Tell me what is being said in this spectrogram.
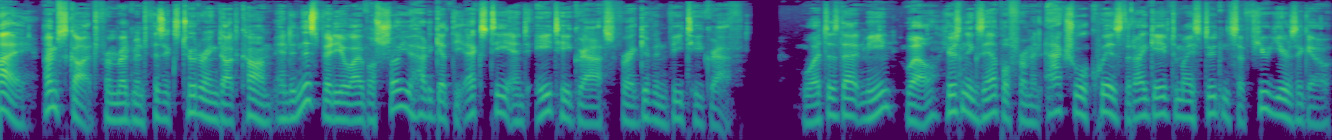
Hi, I'm Scott from RedmondPhysicsTutoring.com and in this video I will show you how to get the xt and at graphs for a given vt graph. What does that mean? Well, here's an example from an actual quiz that I gave to my students a few years ago.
